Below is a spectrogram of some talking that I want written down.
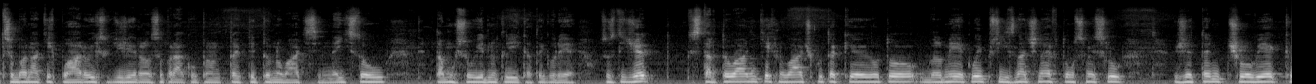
Třeba na těch pohárových soutěžích se Prague tak tyto nováčci nejsou, tam už jsou jednotlivé kategorie. Co se týče startování těch nováčků, tak je to velmi jakoby příznačné v tom smyslu, že ten člověk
